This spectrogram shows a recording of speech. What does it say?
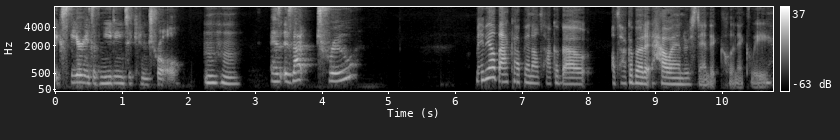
experience of needing to control. Mm-hmm. Is, is that true? Maybe I'll back up and I'll talk about I'll talk about it how I understand it clinically.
